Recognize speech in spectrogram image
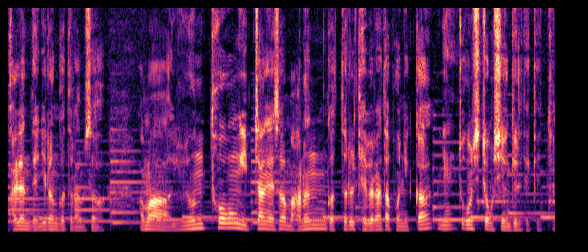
관련된 이런 것들 하면서 아마 윤통 입장에서 많은 것들을 대변하다 보니까 예. 조금씩 조금씩 연결이 됐겠죠.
